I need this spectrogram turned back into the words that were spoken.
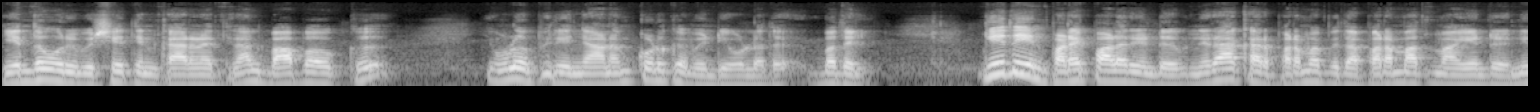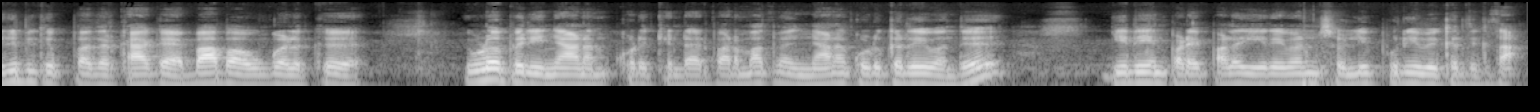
எந்த ஒரு விஷயத்தின் காரணத்தினால் பாபாவுக்கு இவ்வளோ பெரிய ஞானம் கொடுக்க வேண்டியுள்ளது பதில் கீதையின் படைப்பாளர் என்று நிராகார பரமபிதா பரமாத்மா என்று நிரூபிப்பதற்காக பாபா உங்களுக்கு இவ்வளோ பெரிய ஞானம் கொடுக்கின்றார். பரமாத்மா ஞானம் கொடுக்கறதே வந்து கீதையின் படைப்பாளர் இறைவன் சொல்லி புரிய வைக்கிறதுக்கு தான்.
